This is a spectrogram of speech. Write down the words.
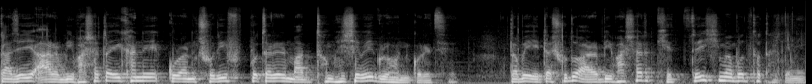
কাজেই আরবি ভাষাটা এখানে কোরআন শরীফ প্রচারের মাধ্যম হিসেবেই গ্রহণ করেছে। তবে এটা শুধু আরবি ভাষার ক্ষেত্রেই সীমাবদ্ধ থাকেনি।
